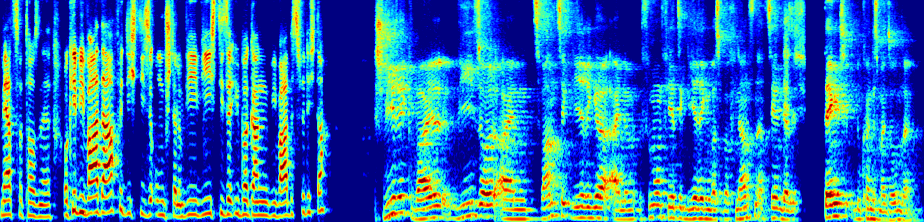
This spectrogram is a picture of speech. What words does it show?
März 2011. Okay, wie war da für dich diese Umstellung? Wie, wie ist dieser Übergang, wie war das für dich da? Schwierig, weil wie soll ein 20-Jähriger einem 45-Jährigen was über Finanzen erzählen, der sich denkt, du könntest mein Sohn sein?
